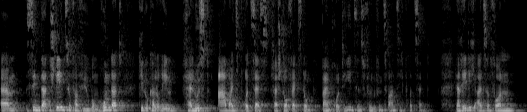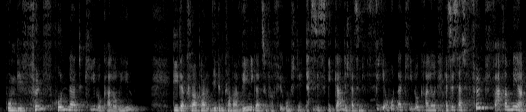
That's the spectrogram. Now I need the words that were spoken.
ähm, sind dann, stehen zur Verfügung. 100 Kilokalorien Verlust, Arbeitsprozess, Verstoffwechslung. Beim Protein sind es 25 Prozent. Da rede ich also von um die 500 Kilokalorien, die der Körper, die dem Körper weniger zur Verfügung stehen. Das ist gigantisch. Das sind 400 Kilokalorien. Das ist das fünffache mehr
